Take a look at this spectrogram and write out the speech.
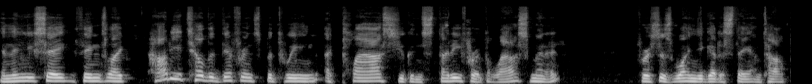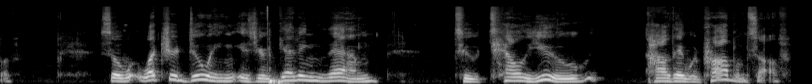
And then you say things like, How do you tell the difference between a class you can study for at the last minute versus one you got to stay on top of? So, what you're doing is you're getting them to tell you how they would problem solve.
